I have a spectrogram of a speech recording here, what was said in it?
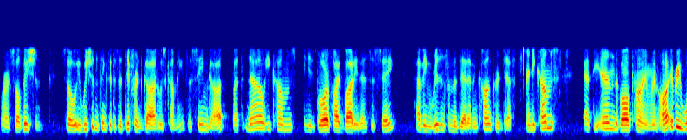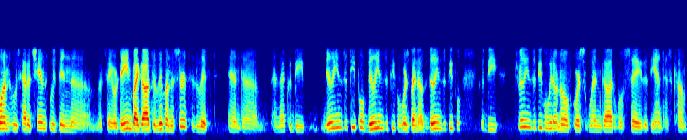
for our salvation. So we shouldn't think that it's a different God who is coming. It's the same God, but now he comes in his glorified body. That is to say, having risen from the dead, having conquered death. And he comes at the end of all time, when all, everyone who's had a chance, who's been, uh, let's say, ordained by God to live on this earth, has lived. And, uh, and that could be millions of people, billions of people. Course, by now it's billions of people. Could be trillions of people. We don't know, of course, when God will say that the end has come.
